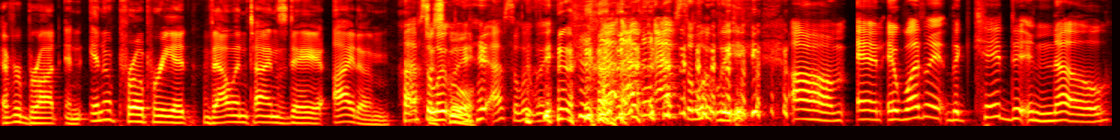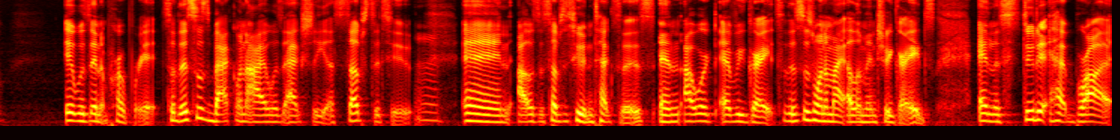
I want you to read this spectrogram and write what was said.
ever brought an inappropriate Valentine's Day item Absolutely, to school? absolutely, A- absolutely. Um, and it wasn't the kid didn't know it was inappropriate. So this was back when I was actually a substitute, and I was a substitute in Texas, and I worked every grade. So this was one of my elementary grades, and the student had brought,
